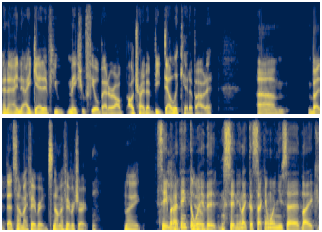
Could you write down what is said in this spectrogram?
And I, I get if you makes you feel better, I'll I'll try to be delicate about it. Um, but that's not my favorite. It's not my favorite shirt. Like See, but I think the way that Sydney, like the second one you said, like,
